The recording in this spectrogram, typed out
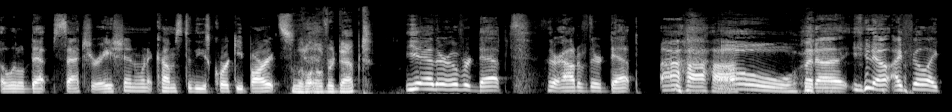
a little depth saturation when it comes to these quirky parts. A little over depth. Yeah, they're over depth. They're out of their depth. Ah ha ha. Oh. But uh, you know, I feel like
